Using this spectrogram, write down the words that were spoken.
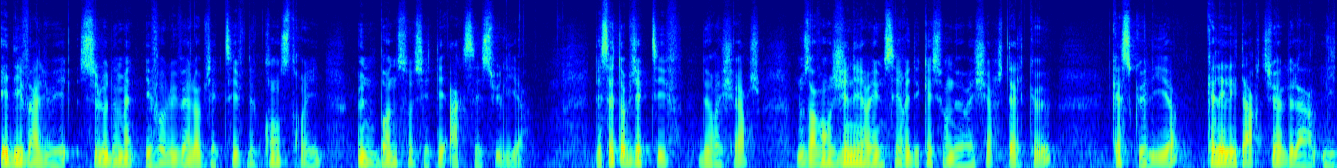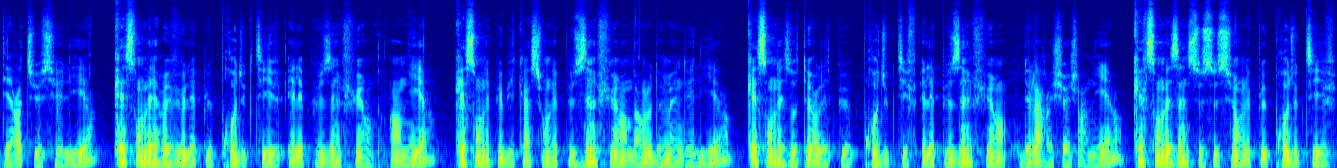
et d'évaluer si le domaine évolue vers l'objectif de construire une bonne société axée sur l'IA. De cet objectif de recherche, nous avons généré une série de questions de recherche telles que qu'est-ce que l'IA quel est l'état actuel de la littérature sur l'IA Quelles sont les revues les plus productives et les plus influentes en IA Quelles sont les publications les plus influentes dans le domaine de l'IA Quels sont les auteurs les plus productifs et les plus influents de la recherche en IA Quelles sont les institutions les plus productives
